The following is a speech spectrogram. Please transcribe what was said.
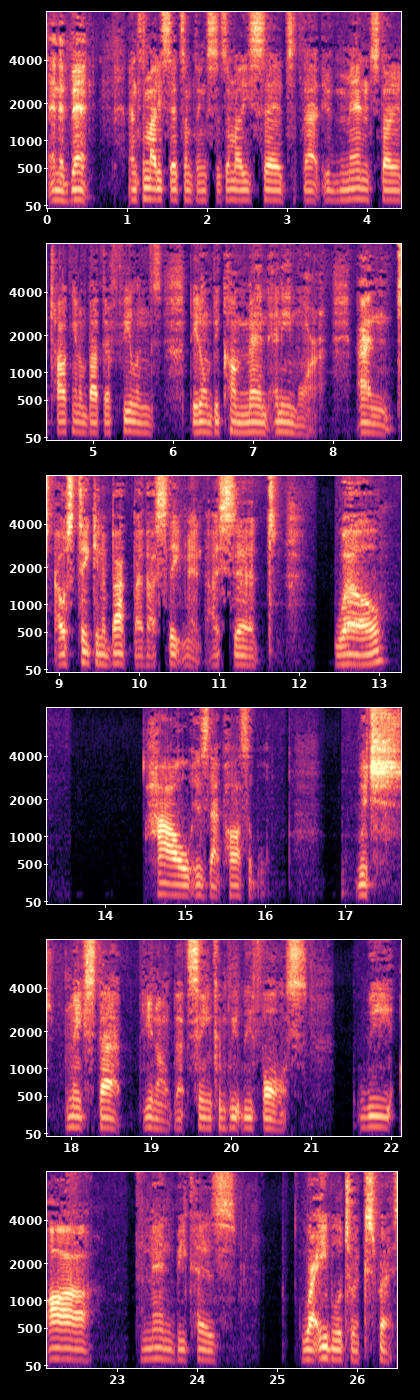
an event, and somebody said something. So somebody said that if men started talking about their feelings, they don't become men anymore. And I was taken aback by that statement. I said, "Well, how is that possible?" Which makes that you know that saying completely false. We are men because we're able to express.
